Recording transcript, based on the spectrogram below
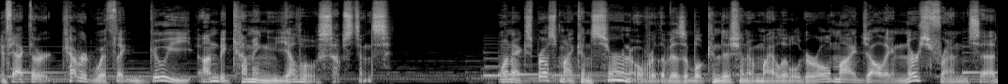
In fact, they're covered with a gooey, unbecoming yellow substance. When I expressed my concern over the visible condition of my little girl, my jolly nurse friend said,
